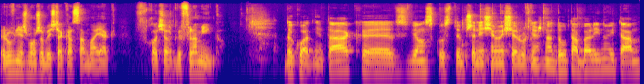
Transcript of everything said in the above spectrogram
również może być taka sama jak w, chociażby Flamingo. Dokładnie tak. E, w związku z tym przeniesiemy się również na dół tabeli, no i tam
